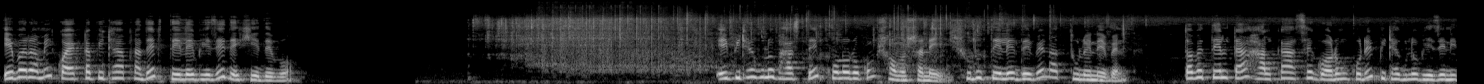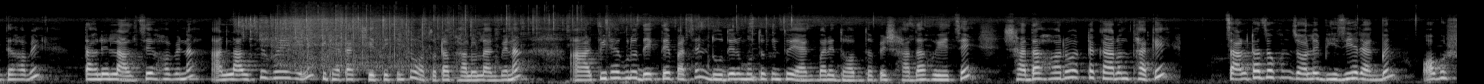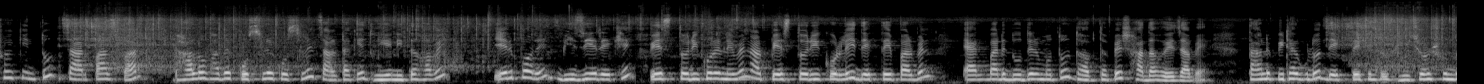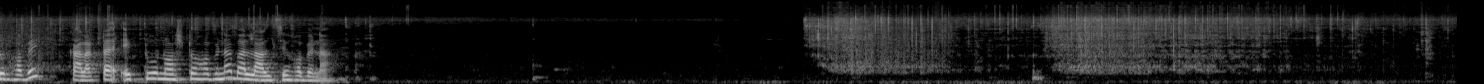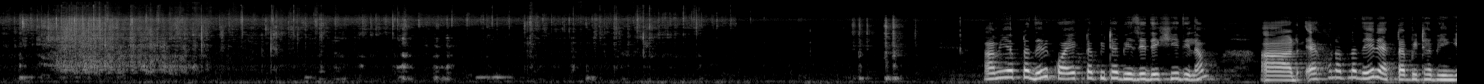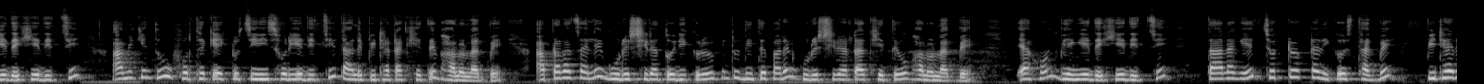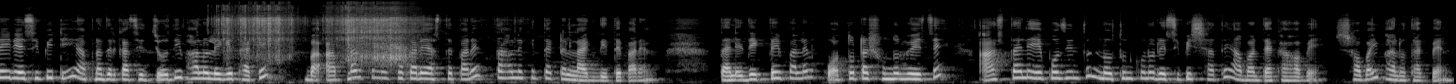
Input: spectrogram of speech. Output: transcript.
এবার আমি কয়েকটা পিঠা আপনাদের তেলে ভেজে দেখিয়ে দেব। এই পিঠাগুলো ভাজতে কোনো রকম সমস্যা নেই, শুধু তেলে দেবেন আর তুলে নেবেন। তবে তেলটা হালকা আছে গরম করে পিঠাগুলো ভেজে নিতে হবে তাহলে লালচে হবে না। আর লালচে হয়ে গেলে পিঠাটা খেতে কিন্তু অতটা ভালো লাগবে না। আর পিঠাগুলো দেখতেই পাচ্ছেন, দুধের মতো কিন্তু একবারে ধপধপে সাদা হয়েছে। সাদা হওয়ারও একটা কারণ থাকে, চালটা যখন জলে ভিজিয়ে রাখবেন, অবশ্যই কিন্তু চার পাঁচবার ভালোভাবে কষলে কষলে চালটাকে ধুয়ে নিতে হবে। এরপরে ভিজিয়ে রেখে পেস্ট তৈরি করে নেবেন। আর পেস্ট তৈরি করলেই দেখতেই পারবেন একবারে দুধের মতো ধপধপে সাদা হয়ে যাবে। তাহলে পিঠাগুলো দেখতে কিন্তু ভীষণ সুন্দর হবে, কালারটা একটুও নষ্ট হবে না বা লালচে হবে না। আমি আপনাদের কয়েকটা পিঠা ভেজে দেখিয়ে দিলাম। আর এখন আপনাদের একটা পিঠা ভেঙে দেখিয়ে দিচ্ছি। আমি কিন্তু উপর থেকে একটু চিনি ছড়িয়ে দিচ্ছি, তাহলে পিঠাটা খেতে ভালো লাগবে। আপনারা চাইলে গুড়ের শিরা তৈরি করেও কিন্তু দিতে পারেন, গুড়ের শিরাটা খেতেও ভালো লাগবে। এখন ভেঙে দেখিয়ে দিচ্ছি। তার আগে ছোট্ট একটা রিকোয়েস্ট থাকবে। পিঠার এই রেসিপিটি আপনাদের কাছে যদি ভালো লেগে থাকে বা আপনার কোনো উপকারে আসতে পারে, তাহলে কিন্তু একটা লাইক দিতে পারেন। তাহলে দেখতেই পারলেন কতটা সুন্দর হয়েছে। আজ তাহলে এ পর্যন্ত নতুন কোনো রেসিপির সাথে আবার দেখা হবে। সবাই ভালো থাকবেন।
